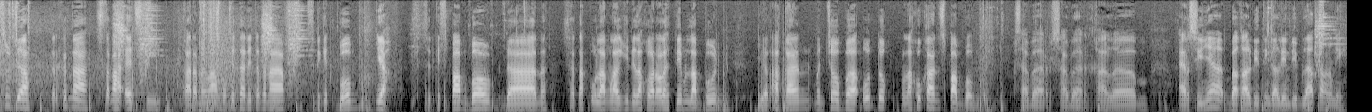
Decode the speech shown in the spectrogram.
sudah terkena setengah HP karena memang mungkin tadi terkena sedikit bom. Ya, sedikit spam bom dan setup ulang lagi dilakukan oleh tim Lampun yang akan mencoba untuk melakukan spam bom. sabar, sabar. Kalem. RC-nya bakal ditinggalin di belakang nih.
